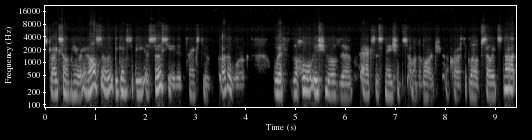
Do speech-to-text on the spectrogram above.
strikes home here. And also, it begins to be associated, thanks to other work, with the whole issue of the Axis nations on the march across the globe. So it's not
